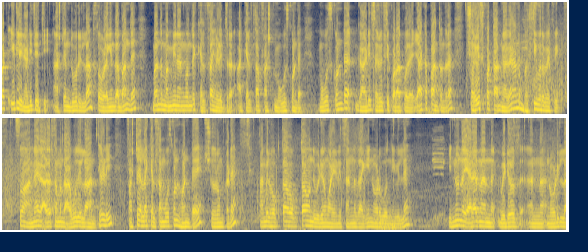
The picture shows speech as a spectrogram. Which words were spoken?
ಬಟ್ ಇರ್ಲಿ, ನಡಿತೈತಿ. ಅಷ್ಟೇನು ದೂರ ಇಲ್ಲ. ಸೊ ಒಳಗಿಂದ ಬಂದೆ. ಬಂದು ಮಮ್ಮಿ ನನಗೊಂದು ಕೆಲಸ ಹೇಳಿದ್ರು. ಆ ಕೆಲಸ ಫಸ್ಟ್ ಮುಗಿಸ್ಕೊಂಡೆ. ಮುಗಿಸ್ಕೊಂಡೆ ಗಾಡಿ ಸರ್ವಿಸಿಗೆ ಕೊಡಕ್ಕೆ ಹೋದೆ. ಯಾಕಪ್ಪ ಅಂತಂದ್ರೆ ಸರ್ವಿಸ್ ಕೊಟ್ಟಾದ್ಮ್ಯಾಗ ನಾನು ಬಸ್ಸಿಗೆ ಬರ್ಬೇಕ್ರಿ. ಸೊ ಆಮ್ಯಾಗ ಅದ್ರ ಸಂಬಂಧ ಆಗೋದಿಲ್ಲ ಅಂತೇಳಿ ಫಸ್ಟ್ ಎಲ್ಲ ಕೆಲಸ ಮುಗಿಸ್ಕೊಂಡು ಹೊಂಟೆ ಶೋರೂಮ್ ಕಡೆ. ಆಮೇಲೆ ಹೋಗ್ತಾ ಹೋಗ್ತಾ ಒಂದು ವಿಡಿಯೋ ಮಾಡೀನಿ ಸಣ್ಣದಾಗಿ ನೋಡ್ಬೋದು ನೀವಿಲ್ಲೇ. ಇನ್ನೂ ಯಾರ್ಯಾರು ನನ್ನ ವಿಡಿಯೋಸ್ ನೋಡಿಲ್ಲ,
